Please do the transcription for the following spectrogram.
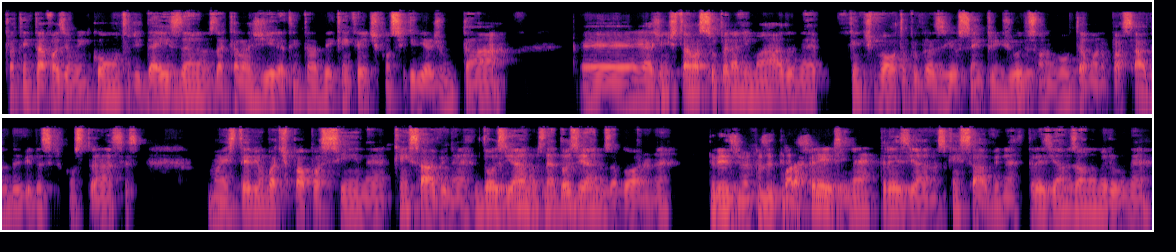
para tentar fazer um encontro de 10 anos daquela gira, tentar ver quem que a gente conseguiria juntar. É, a gente estava super animado, né? Que a gente volta para o Brasil sempre em julho, só não voltamos ano passado devido às circunstâncias. Mas teve um bate-papo assim, né? Quem sabe, né? 12 anos, né? 12 anos agora, né? 13, vai fazer 13. Agora 13, né? 13 anos, quem sabe, né? 13 anos é um número, né?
